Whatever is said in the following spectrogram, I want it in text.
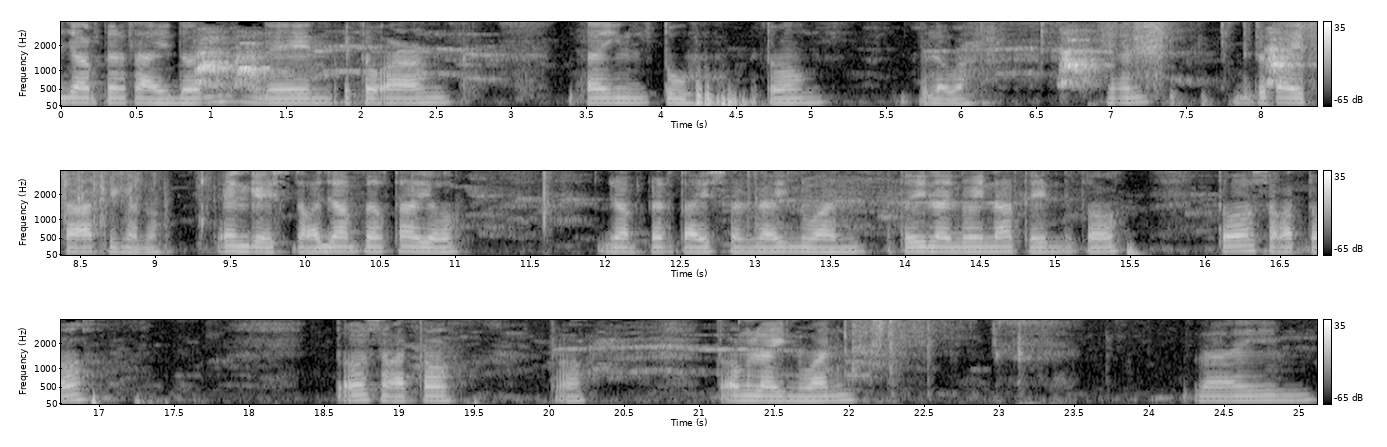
jumper tayo doon. Then, ito ang line 2. Itong dalawa. Yan. Dito tayo sa ating ano. Ayan guys, naka-jumper tayo. Jumper tayo sa line 1. Ito yung line 1 natin. Ito. Ito, saka to. Ito, saka to. Ito. Ito ang line 1. Line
